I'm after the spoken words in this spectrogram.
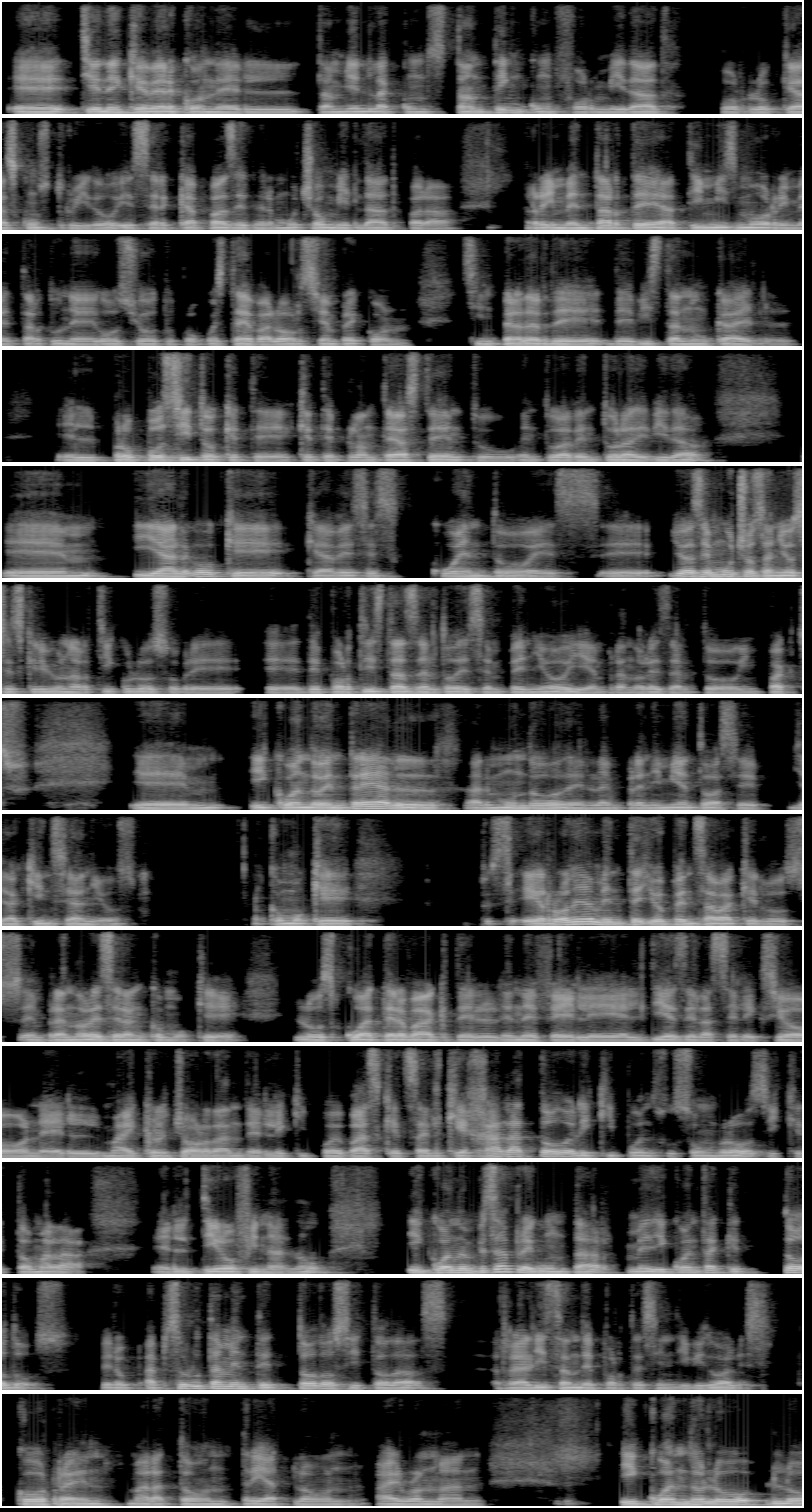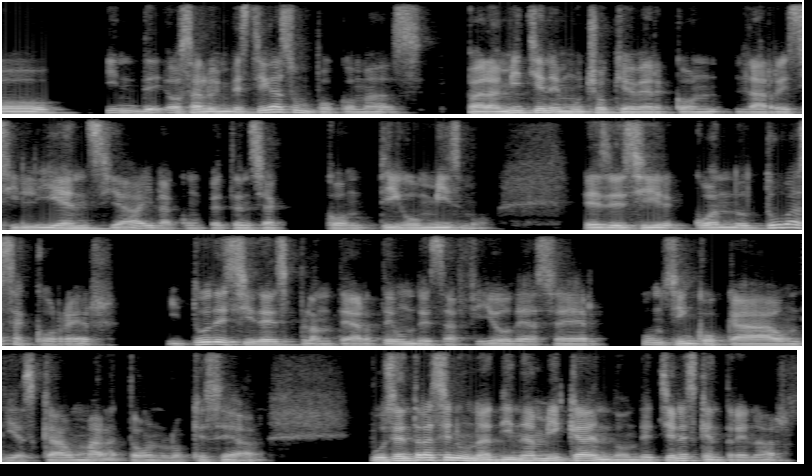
Eh, tiene que ver con el, también la constante inconformidad por lo que has construido y ser capaz de tener mucha humildad para reinventarte a ti mismo, reinventar tu negocio, tu propuesta de valor, siempre con, sin perder de, vista nunca el, propósito que te, que te planteaste en tu, en tu aventura de vida. Em, y algo que, que, a veces cuento es, eh, yo hace muchos años escribí un artículo sobre eh, deportistas de alto desempeño y emprendedores de alto impacto. Em, y cuando entré al, al, mundo del emprendimiento hace ya 15 años, como que pues, erróneamente yo pensaba que los emprendedores eran como que los quarterback del NFL, el 10 de la selección, el Michael Jordan del equipo de básquet, el que jala todo el equipo en sus hombros y que toma la, el tiro final, ¿no? Y cuando empecé a preguntar, me di cuenta que todos, pero absolutamente todos y todas, realizan deportes individuales corren, maratón, triatlón, Ironman. Y cuando lo, lo, o sea, lo investigas un poco más, para mí tiene mucho que ver con la resiliencia y la competencia contigo mismo. Es decir, cuando tú vas a correr y tú decides plantearte un desafío de hacer un 5K, un 10K, un maratón, lo que sea, pues entras en una dinámica en donde tienes que entrenar,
